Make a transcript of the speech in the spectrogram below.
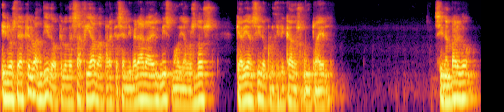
y los de aquel bandido que lo desafiaba para que se liberara a él mismo y a los dos que habían sido crucificados junto a él. Sin embargo,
